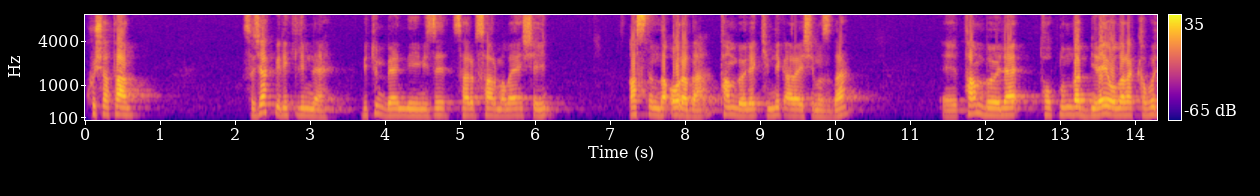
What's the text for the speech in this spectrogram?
kuşatan sıcak bir iklimle bütün benliğimizi sarıp sarmalayan şeyin aslında orada tam böyle kimlik arayışımızda e, tam böyle toplumda birey olarak kabul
